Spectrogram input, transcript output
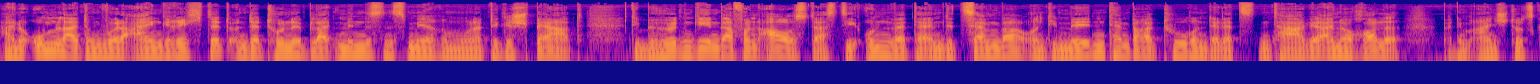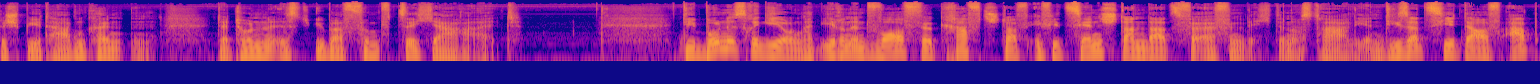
Eine Umleitung wurde eingerichtet und der Tunnel bleibt mindestens mehrere Monate gesperrt. Die Behörden gehen davon aus, dass die Unwetter im Dezember und die milden Temperaturen der letzten Tage eine Rolle bei dem Einsturz gespielt haben könnten. Der Tunnel ist über 50 Jahre alt. Die Bundesregierung hat ihren Entwurf für Kraftstoffeffizienzstandards veröffentlicht in Australien. Dieser zielt darauf ab,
